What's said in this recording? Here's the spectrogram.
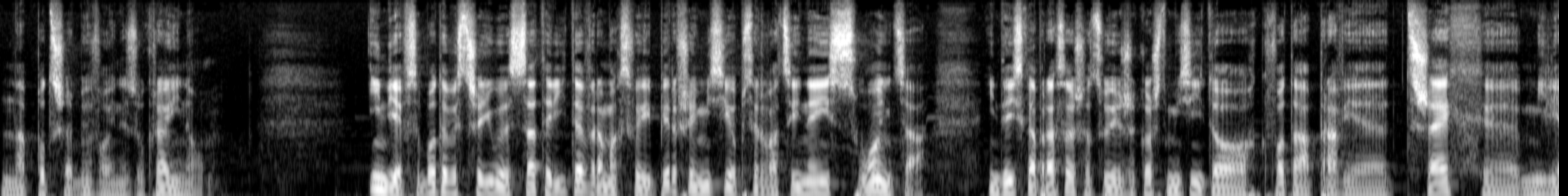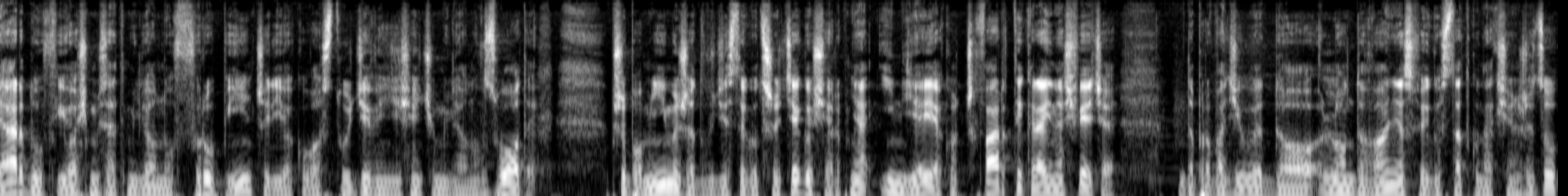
na potrzeby wojny z Ukrainą. Indie w sobotę wystrzeliły satelitę w ramach swojej pierwszej misji obserwacyjnej Słońca. Indyjska prasa szacuje, że koszt misji to kwota prawie 3 e, miliardów i 800 milionów rupii, czyli około 190 milionów złotych. Przypomnijmy, że 23 sierpnia Indie jako czwarty kraj na świecie doprowadziły do lądowania swojego statku na Księżycu,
